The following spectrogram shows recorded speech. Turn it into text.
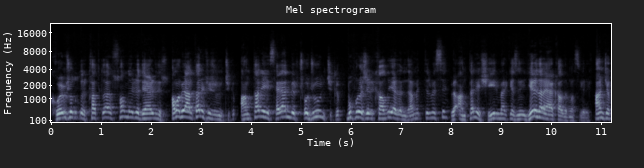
Koymuş oldukları katkılar son derece değerlidir. Ama bir Antalya çocuğunun çıkıp, Antalya'yı seven bir çocuğun çıkıp bu projeyi kaldığı yerden devam ettirmesi ve Antalya şehir merkezini yeniden ayağa kaldırması gerek. Ancak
